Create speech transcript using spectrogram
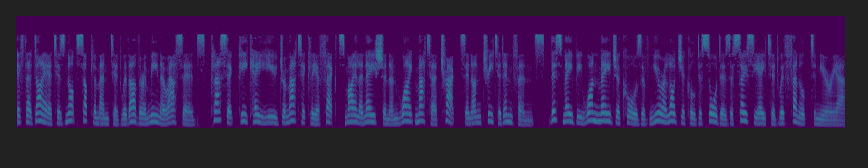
if their diet is not supplemented with other amino amino acids. Classic PKU dramatically affects myelination and white matter tracts in untreated infants. This may be one major cause of neurological disorders associated with phenylketonuria.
